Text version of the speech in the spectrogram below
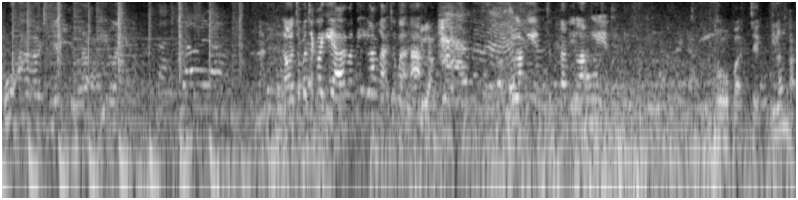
Oh, ah, iya, Nah, coba cek lagi ya, nanti hilang nggak? Coba, ah. Hilangnya Hilangin, cepetan hilangin. coba cek hilang nggak?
